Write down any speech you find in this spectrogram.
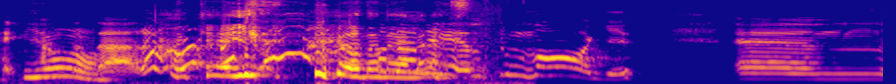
hängande ja, där. Okej, okay. ja, den, är, den är helt magisk. Um,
